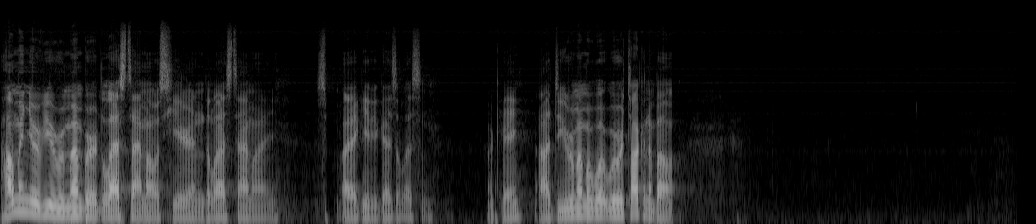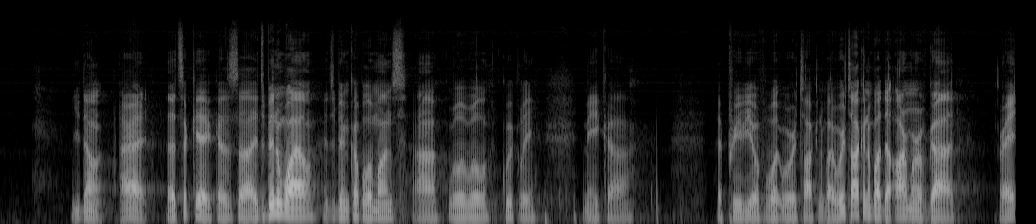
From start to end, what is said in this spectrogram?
how many of you remember the last time I was here and the last time I, I gave you guys a lesson? Okay. Uh, do you remember what we were talking about? You don't. All right. That's okay, because uh, it's been a while. It's been a couple of months. Uh, we'll, we'll quickly make uh, a preview of what we're talking about. We're talking about the armor of God, right?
